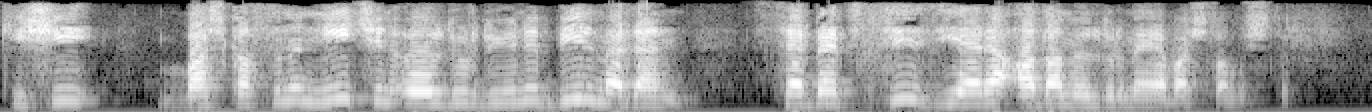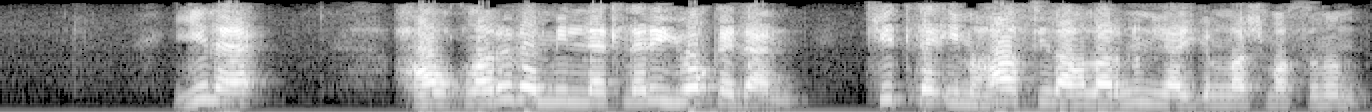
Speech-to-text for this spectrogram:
kişi başkasını niçin öldürdüğünü bilmeden sebepsiz yere adam öldürmeye başlamıştır. Yine halkları ve milletleri yok eden kitle imha silahlarının yaygınlaşmasının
